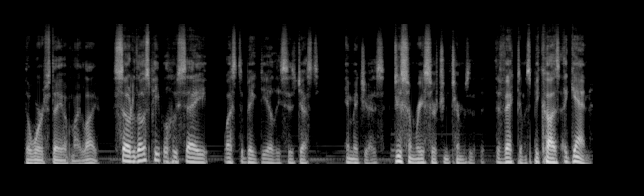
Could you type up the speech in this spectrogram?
the worst day of my life? So, to those people who say, What's the big deal? This is just images, do some research in terms of the, victims. Because again,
